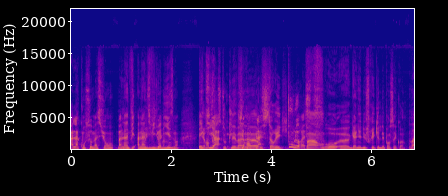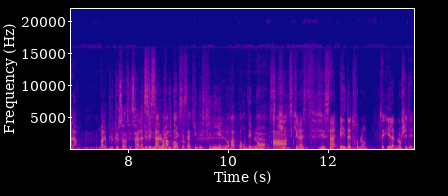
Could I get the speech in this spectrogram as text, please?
à la consommation, à l'individualisme, et qui a remplace toutes les valeurs historiques tout le reste. par, en gros, euh, gagner du fric et le dépenser, quoi. Voilà. Il n'y a plus que ça, c'est ça Voilà, qui définit ça le rapport, quoi. c'est ça qui définit le rapport des blancs Ce à qui, ce qui reste, c'est ça, et d'être blanc. Et la blanchité.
